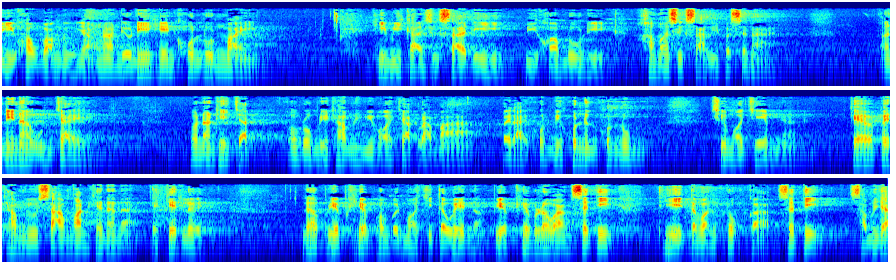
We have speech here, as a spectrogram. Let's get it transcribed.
มีความหวังอยู่อย่างนะเดี๋ยวนี้เห็นคนรุ่นใหม่ ที่มีการศึกษาดี มีความรู้ดี เข้ามาศึกษาวิปัสสนา อันนี้น่าอุ่นใจ วันนั้นที่จัดอบรมที่ถ้ำนี้มีหมอจากรามาไปหลายคนมีคนหนึ่งคนหนุ่ม ชื่อหมอเจมเนี่ย แกไปทำอยู่สามวันแค่นั้นอะแกเก็ตเลย แล้วเปรียบเทียบเพราะเป็นหมอจิตเวชเนาะเปรียบเทียบระหว่างสติที่ตะวันตกกับสติสัมยะ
